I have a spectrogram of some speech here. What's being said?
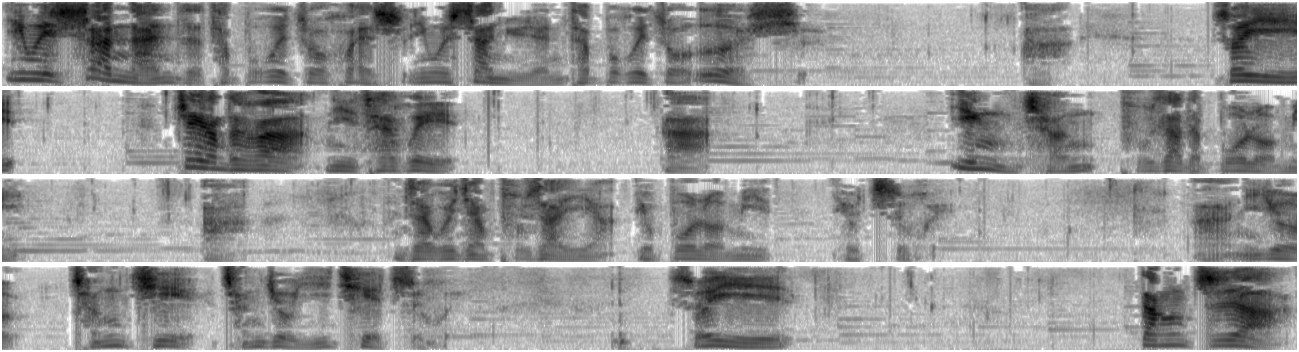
因为善男子他不会做坏事，因为善女人她不会做恶事，啊，所以这样的话你才会啊应成菩萨的波罗蜜啊，你才会像菩萨一样有波罗蜜有智慧啊，你就成切成就一切智慧，所以当知啊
